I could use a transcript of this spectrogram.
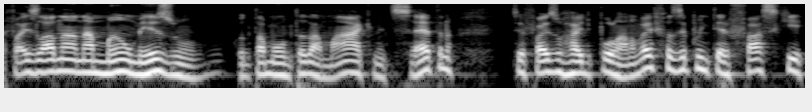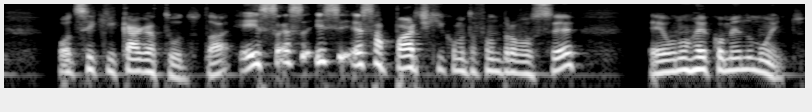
Faz lá na, na, mão mesmo, quando tá montando a máquina, etc. Você faz o RAID por lá. Não vai fazer por interface que pode ser que caga tudo, tá? Essa, essa, essa parte aqui, como eu tô falando para você, eu não recomendo muito.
